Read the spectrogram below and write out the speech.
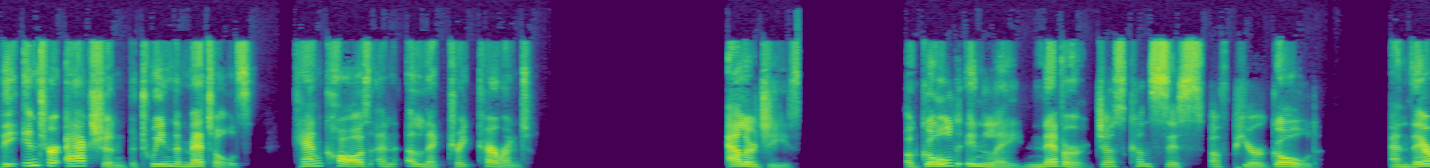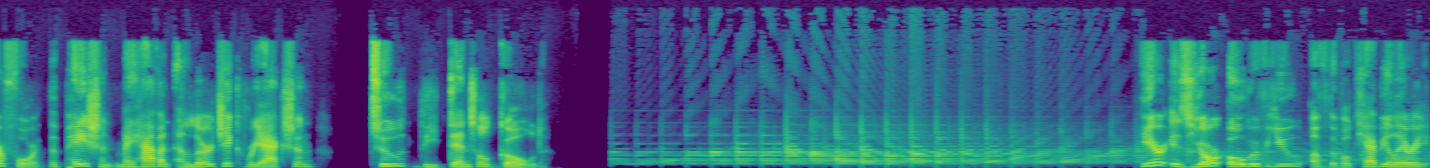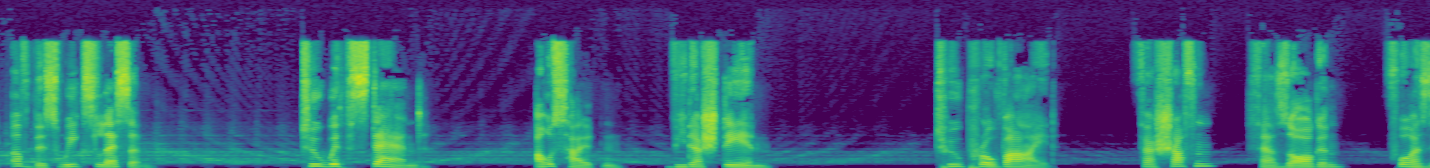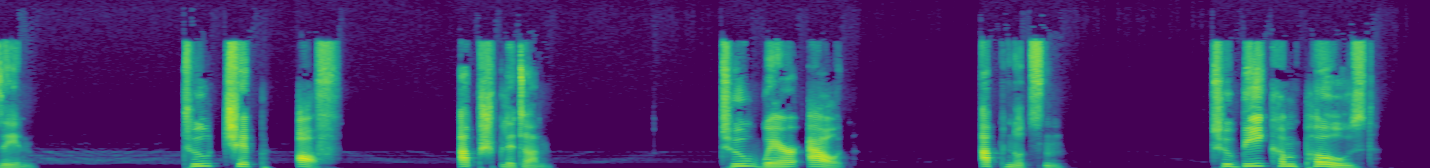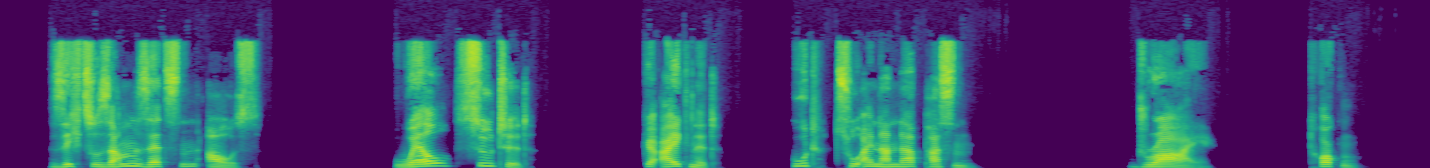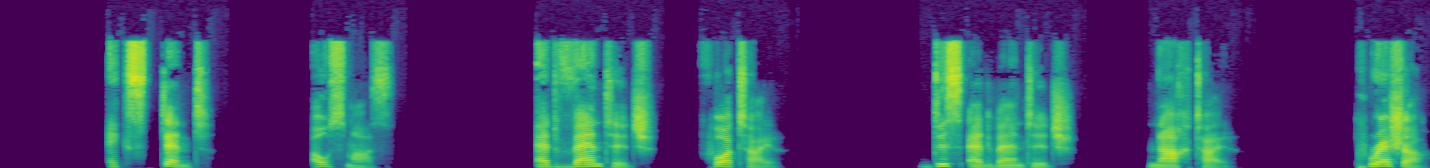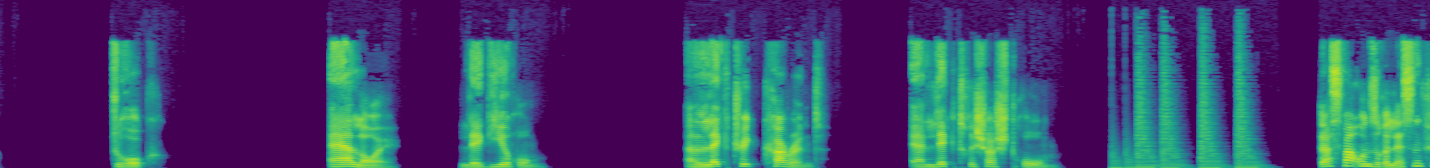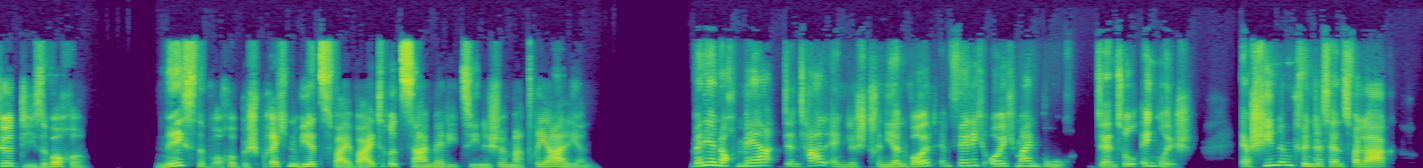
The interaction between the metals can cause an electric current. Allergies. A gold inlay never just consists of pure gold, and therefore the patient may have an allergic reaction to the dental gold. Here is your overview of the vocabulary of this week's lesson. To withstand, aushalten, widerstehen. To provide, verschaffen, versorgen, vorsehen. To chip off, absplittern. To wear out, abnutzen to be composed, sich zusammensetzen aus. Well suited, geeignet, gut zueinander passen. Dry, trocken. Extent, Ausmaß. Advantage, Vorteil. Disadvantage, Nachteil. Pressure, Druck. Alloy, Legierung. Electric Current, elektrischer Strom. Das war unsere Lesson für diese Woche. Nächste Woche besprechen wir zwei weitere zahnmedizinische Materialien. Wenn ihr noch mehr Dentalenglisch trainieren wollt, empfehle ich euch mein Buch Dental English, erschienen im Quintessenz Verlag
